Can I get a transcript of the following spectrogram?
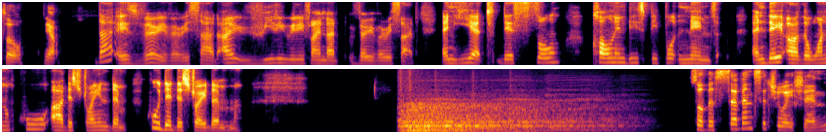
So yeah. That is very very sad. I really really find that very very sad. And yet they're still calling these people names and they are the one who are destroying them. Who did destroy them? So the seventh situation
